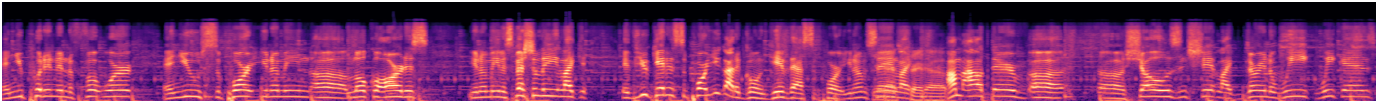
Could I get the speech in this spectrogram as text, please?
and you put it in the footwork and you support, you know what I mean, uh, local artists. You know what I mean? Especially like if you get in support, you gotta go and give that support. You know what I'm saying? Yeah, like. I'm out there uh, uh, shows and shit like during the week, weekends.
